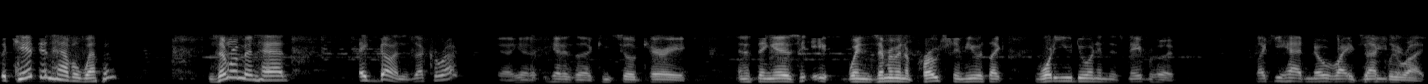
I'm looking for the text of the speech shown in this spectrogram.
The kid didn't have a weapon. Zimmerman had a gun. Is that correct? Yeah, he had he had his uh, concealed carry. And the thing is, he, when Zimmerman approached him, he was like, "What are you doing in this neighborhood?" Like he had no right. Exactly right.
